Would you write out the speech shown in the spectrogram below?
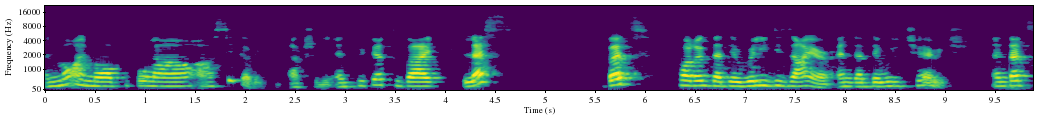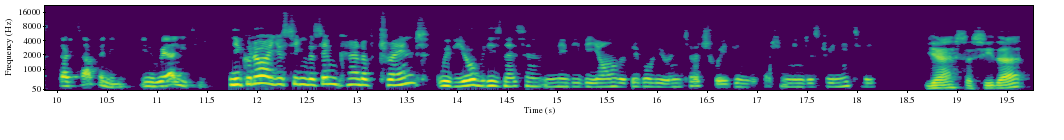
And more and more people are, are sick of it, actually, and prefer to buy less, but product that they really desire and that they will cherish. And that's what's happening in reality. Nicolo, are you seeing the same kind of trend with your business and maybe beyond the people you're in touch with in the fashion industry in Italy? Yes, I see that.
